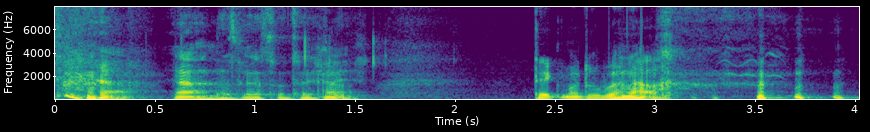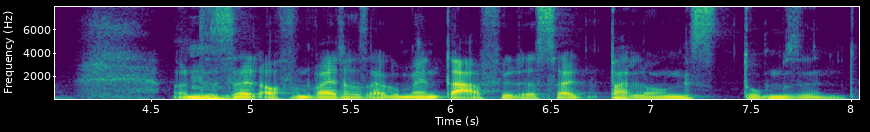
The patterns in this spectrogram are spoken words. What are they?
ja, ja, das wäre es tatsächlich. Denk mal drüber nach. Und Hm. das ist halt auch ein weiteres Argument dafür, dass halt Ballons dumm sind.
